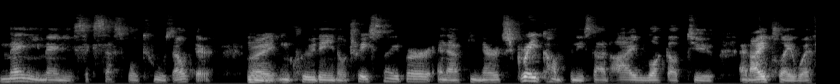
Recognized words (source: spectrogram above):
many many successful tools out there. Hmm. Right, mm. including you know TraitSniper and NFT Nerds, great companies that I look up to and I play with,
